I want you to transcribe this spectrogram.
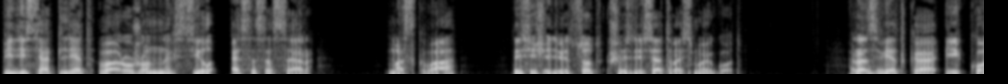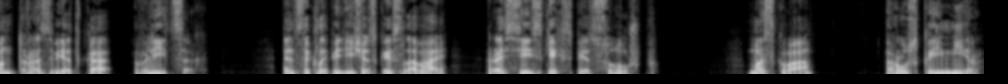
50 лет вооруженных сил СССР. Москва, 1968 год. Разведка и контрразведка в лицах. Энциклопедический словарь российских спецслужб. Москва. Русский мир.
